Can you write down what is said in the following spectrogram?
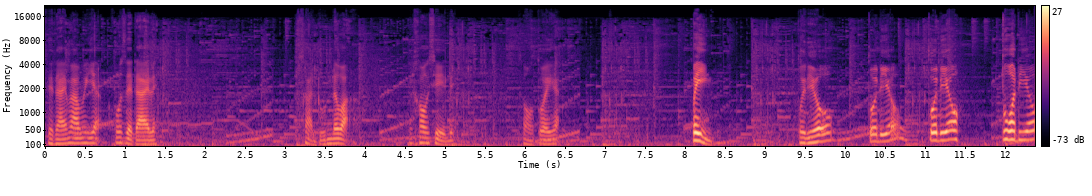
เสียดายมากเมื่อกี้โคตรเสียดายเลยสารลุ้นแล้วอะไม่เข้าเฉยเลยสองตัวอีกอะปิ่ง ตัวเดียว ตัวเดียว ตัวเดียว ตัวเดียว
